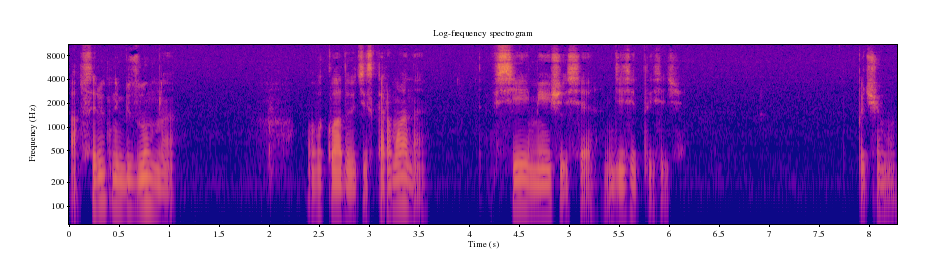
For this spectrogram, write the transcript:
абсолютно безумно выкладывать из кармана все имеющиеся 10 тысяч. Почему?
